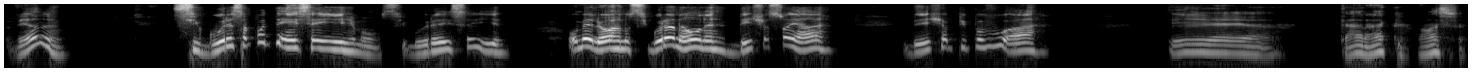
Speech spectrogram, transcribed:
Tá vendo? Segura essa potência aí, irmão. Segura isso aí. Ou melhor, não segura não, né? Deixa sonhar. Deixa a pipa voar. É... Caraca, nossa.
